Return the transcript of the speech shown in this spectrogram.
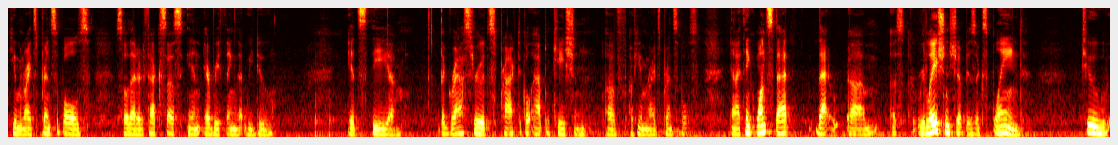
human rights principles so that it affects us in everything that we do. It's the um, the grassroots practical application of, of human rights principles. And I think once that, that um, relationship is explained to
